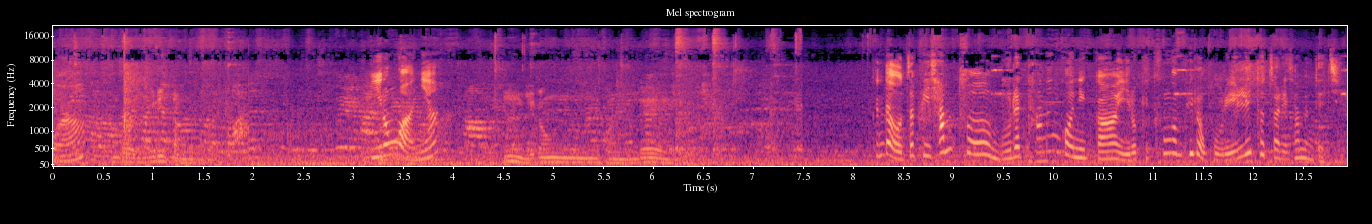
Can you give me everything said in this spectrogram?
뭐야? 근데 물이 닦는 거야 이런 거 아니야? 응 이런 건데 근데 어차피 샴푸 물에 타는 거니까 이렇게 큰 건 필요 없고 우리 1리터짜리 사면 되지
